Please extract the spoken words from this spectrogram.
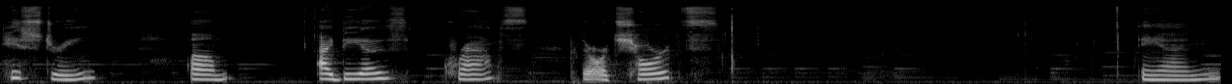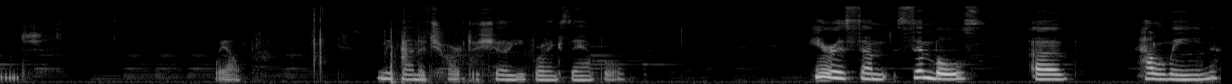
history, um, ideas, crafts. There are charts. And, well, let me find a chart to show you for an example. Here is some symbols of Halloween.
